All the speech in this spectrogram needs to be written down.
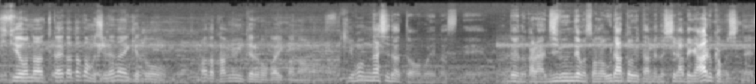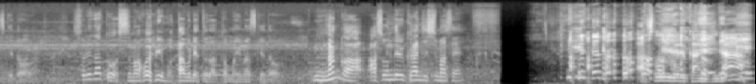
必要な使い方かもしれないけどまだ紙見てる方がいいかな。基本なしだと思いますね。どういうのかな。自分でもその裏取るための調べがあるかもしれないですけどそれだとスマホよりもタブレットだと思いますけどなんか遊んでる感じしません？遊んでる感じな。ね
